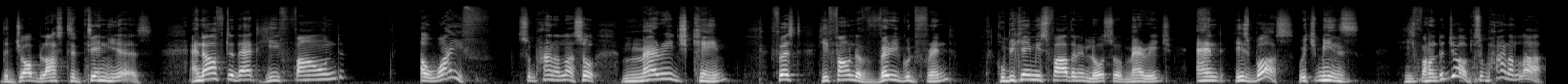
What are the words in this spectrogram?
The job lasted 10 years. And after that, he found a wife, subhanallah. So marriage came. First, he found a very good friend who became his father in law, so marriage and his boss, which means he found a job. Subhanallah.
